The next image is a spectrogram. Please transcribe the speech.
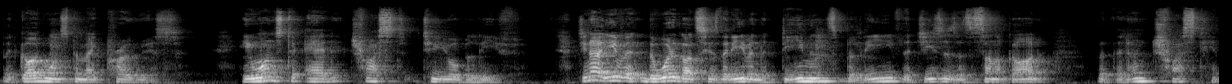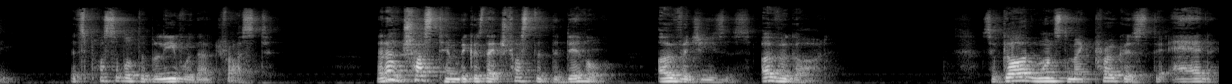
But God wants to make progress. He wants to add trust to your belief. Do you know, even the Word of God says that even the demons believe that Jesus is the Son of God, but they don't trust Him. It's possible to believe without trust. They don't trust Him because they trusted the devil over Jesus, over God. So God wants to make progress to add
